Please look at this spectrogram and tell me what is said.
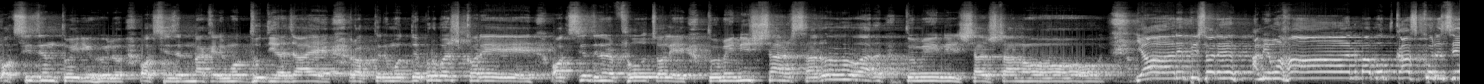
অক্সিজেন তৈরি হলো। অক্সিজেন নাকের মধ্য দিয়ে যায়, রক্তের মধ্যে প্রবেশ করে, অক্সিজেনের ফ্লো চলে। তুমি নিঃশ্বাস ছাড়ো আর তুমি নিঃশ্বাস টানো। ইয়ার পিছনে আমি মহান বাবদ কাজ করেছি।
